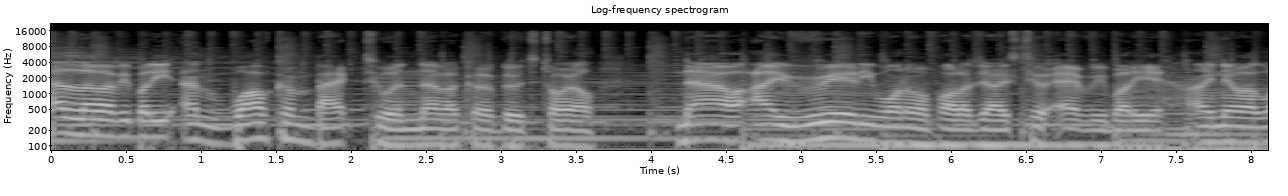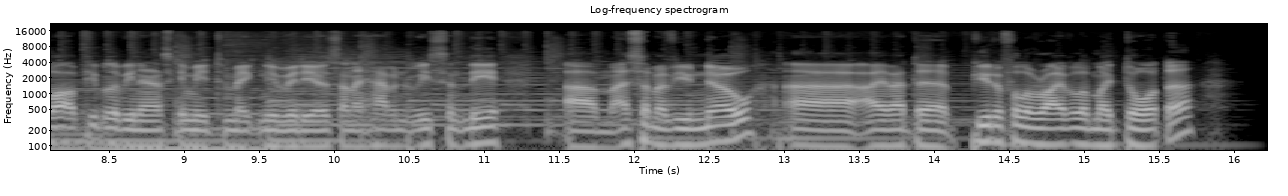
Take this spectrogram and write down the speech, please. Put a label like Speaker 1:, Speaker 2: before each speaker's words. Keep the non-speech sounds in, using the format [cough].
Speaker 1: Hello everybody and welcome back to another Code Blue tutorial. Now, I really want to apologize to everybody. I know a lot of people have been asking me to make new videos and I haven't recently. Um, as some of you know, uh, I've had the beautiful arrival of my daughter.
